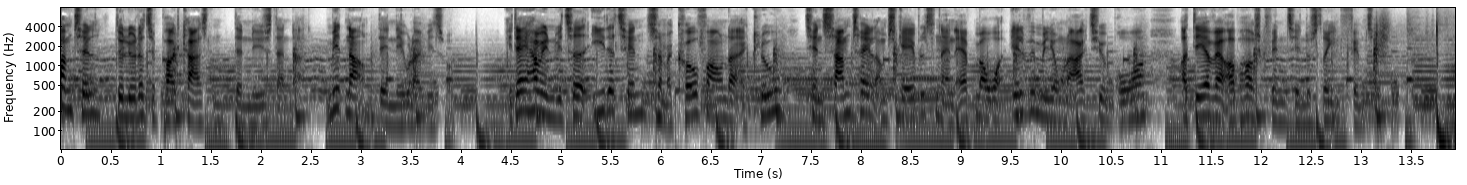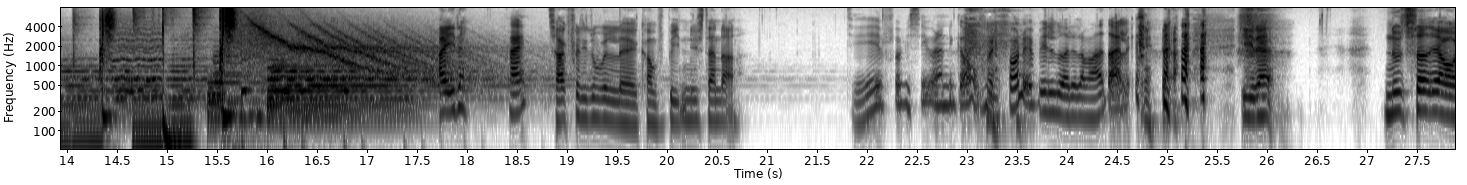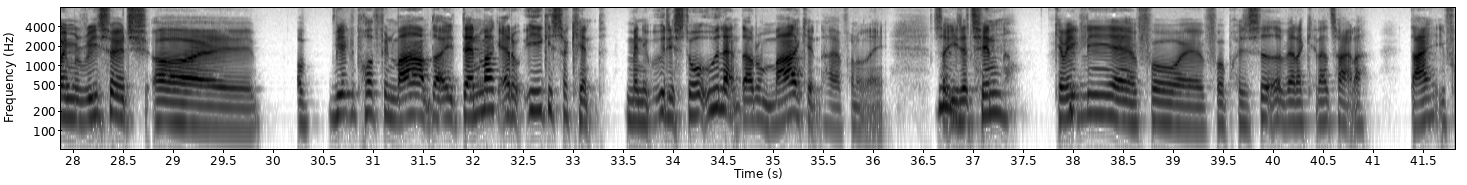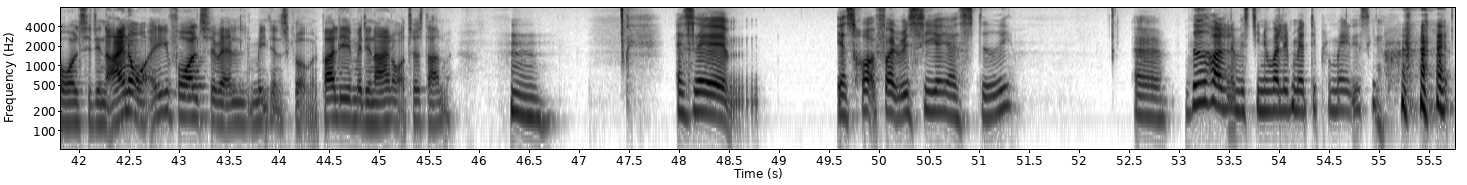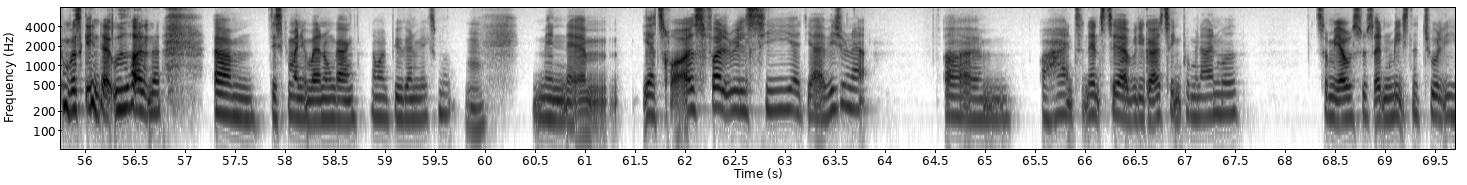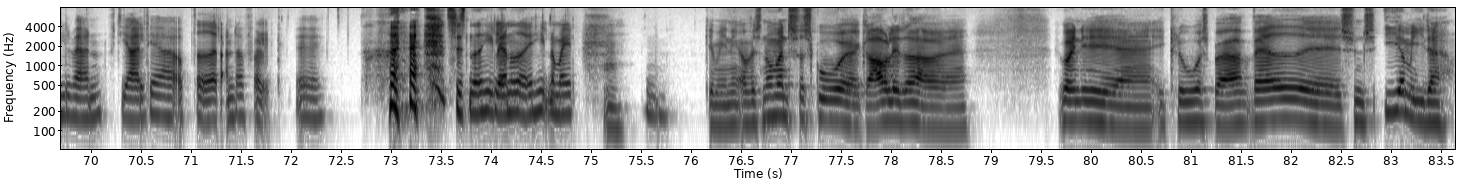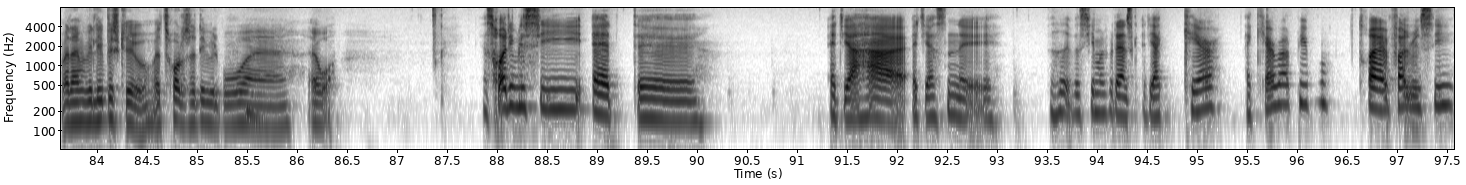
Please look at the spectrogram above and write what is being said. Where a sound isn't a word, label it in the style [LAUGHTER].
Velkommen til. Du lytter til podcasten Den Nye Standard. Mit navn det er Nikolaj Vitrup. I dag har vi inviteret Ida Tin, som er co-founder af Clue, til en samtale om skabelsen af en app med over 11 millioner aktive brugere, og det at være ophavskvinde til industrien 15. Hej Ida. Hej. Tak fordi du vil øh, komme forbi Den Nye Standard. Det får vi se, hvordan det går. Men forløbet lyder det da meget dejligt. [LAUGHS] Ida, nu sad jeg jo i min research og, øh, og virkelig prøvede at finde meget om dig. I Danmark er du ikke så kendt, men i det store udland, der er du meget kendt, har jeg fundet ud af. Så mm. Ida Tin, kan vi ikke lige uh, få, uh, få præciseret, hvad der kendetegner dig i forhold til dine egne ord? Ikke i forhold til, hvad alle medierne skriver, men bare lige med dine egne ord til at starte med. Hmm. Altså, jeg tror, folk vil sige, at jeg er stedig. Øh, vedholdende, hvis de nu var lidt mere diplomatiske. [LAUGHS] Måske endda udholdende. Um, det skal man jo være nogle gange, når man bygger en virksomhed. Mm. Men um, jeg tror også, folk vil sige, at jeg er visionær. Og, um, og har en tendens til at ville gøre ting på min egen måde. Som jeg jo synes er den mest naturlige i hele verden. Fordi jeg aldrig har opdaget, at andre folk øh, [LAUGHS] synes noget helt andet er helt normalt. Mm. Mm. Giver mening. Og hvis nu man så skulle øh, grave lidt og... Øh gå ind i, uh, i Clue og spørge, hvad uh, synes I om Ida? Hvordan vil I beskrive? Hvad tror du så, de vil bruge af, af ord? Jeg tror, de vil sige, at, uh, at jeg har, at jeg sådan, uh, hvad, hedder, hvad siger man på dansk? At jeg care, I care about people, tror jeg, folk vil sige.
